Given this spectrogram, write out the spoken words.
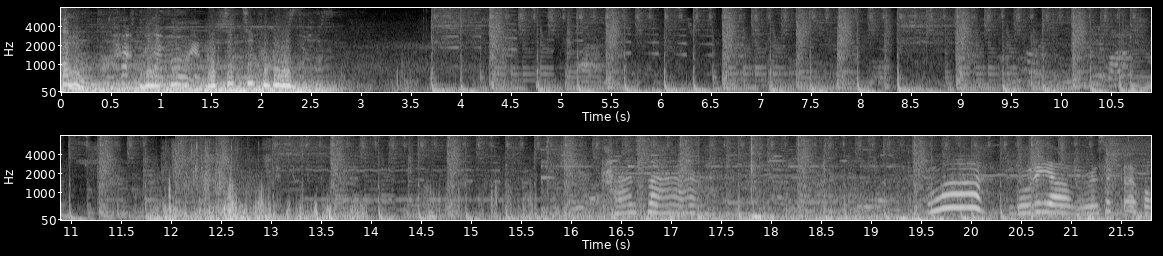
하- 한모해변. 목적지 부근 물 색깔 봐.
